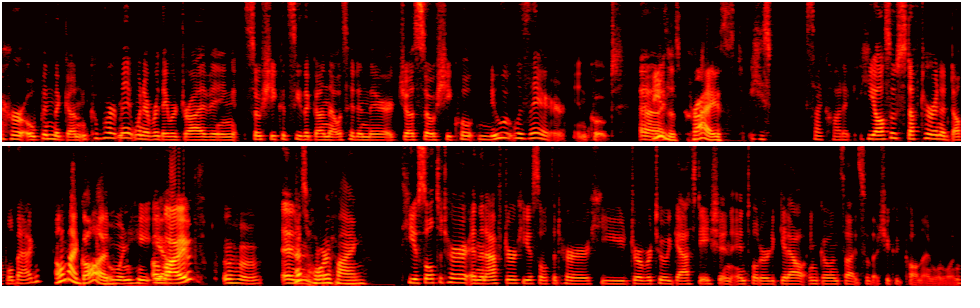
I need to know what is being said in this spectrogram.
her open the gun compartment whenever they were driving so she could see the gun that was hidden there, just so she, quote, knew it was there, end quote. Uh, Jesus Christ. He's psychotic. He also stuffed her in a duffel bag Oh my god. when he. Yeah. Alive? Uh-huh. And That's horrifying. he assaulted her and then after he assaulted her he drove her to a gas station and told her to get out and go inside so that she could call 911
